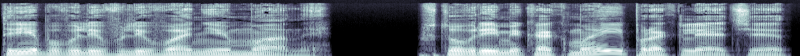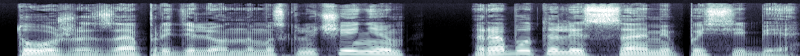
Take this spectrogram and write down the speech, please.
требовали вливания маны, в то время как мои проклятия, тоже за определенным исключением, работали сами по себе.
